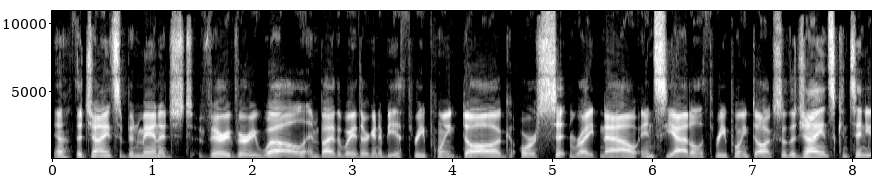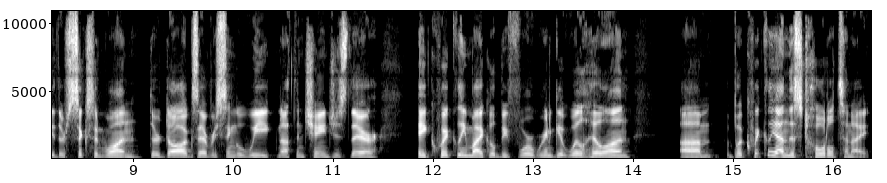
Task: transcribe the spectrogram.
Yeah, the Giants have been managed very, very well. And by the way, they're going to be a three point dog or sitting right now in Seattle, a three point dog. So the Giants continue. They're six and one. They're dogs every single week. Nothing changes there. Hey, quickly, Michael, before we're going to get Will Hill on, um, but quickly on this total tonight.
